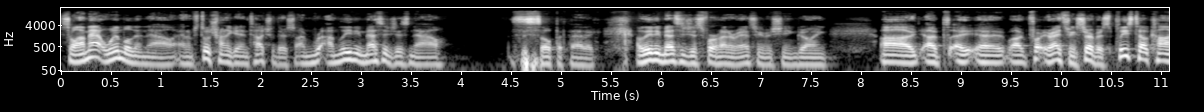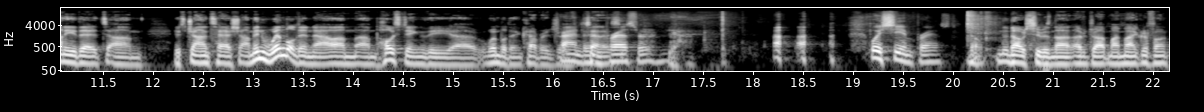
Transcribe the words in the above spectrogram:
So I'm at Wimbledon now, and I'm still trying to get in touch with her. So I'm I'm leaving messages now. This is so pathetic. I'm leaving messages for her answering machine, going. Uh, uh, uh, uh, for your answering service, please tell Connie that um, it's John Tesh. I'm in Wimbledon now. I'm, I'm hosting the uh, Wimbledon coverage. Trying of to tennis. impress her. Yeah. Was she impressed? No, no, she was not. I've dropped my microphone.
